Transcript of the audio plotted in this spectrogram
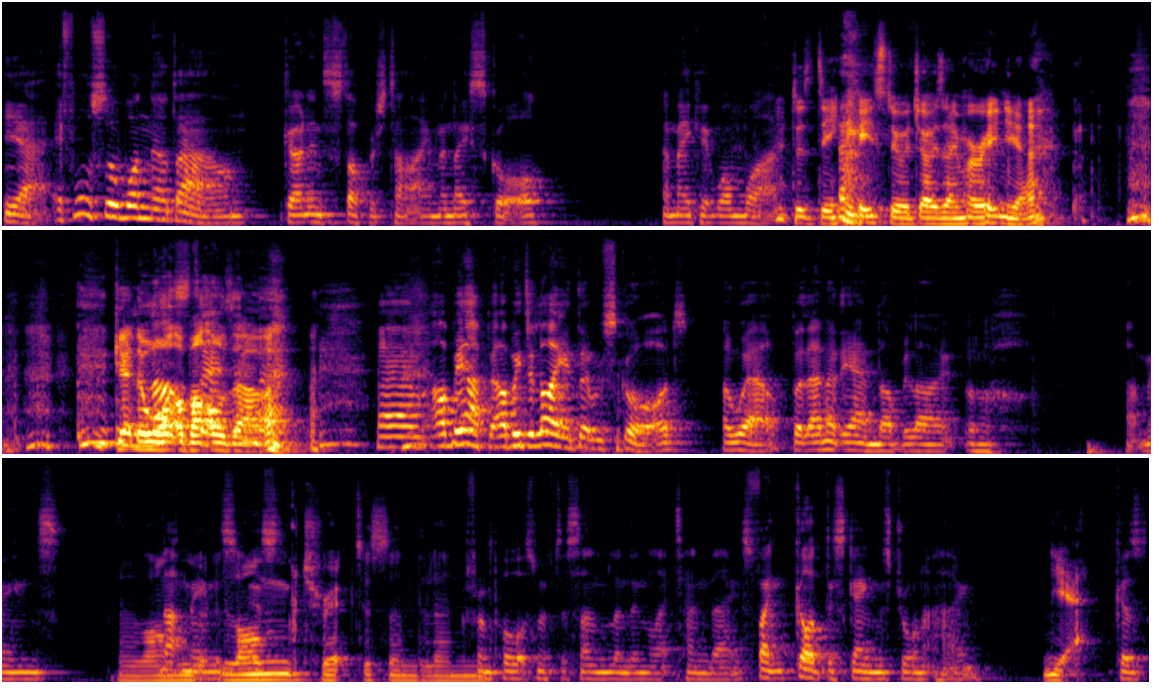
Yeah, if Walsall one 0 down going into stoppage time and they score and make it one one. Does Dean Keates do a Jose Mourinho? Get the water bottles didn't out. Um, I'll be happy. I'll be delighted that we've scored. I will. But then at the end, I'll be like, oh, that means A long, That means long trip to Sunderland. from Portsmouth to Sunderland in like 10 days. Thank God this game was drawn at home. yeah, Because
